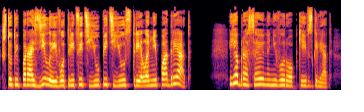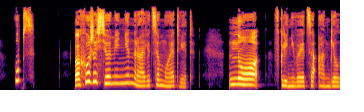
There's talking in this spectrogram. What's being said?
что ты поразила его тридцатью пятью стрелами подряд!» Я бросаю на него робкий взгляд. «Упс!» Похоже, Сёме не нравится мой ответ. «Но...» — вклинивается ангел.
